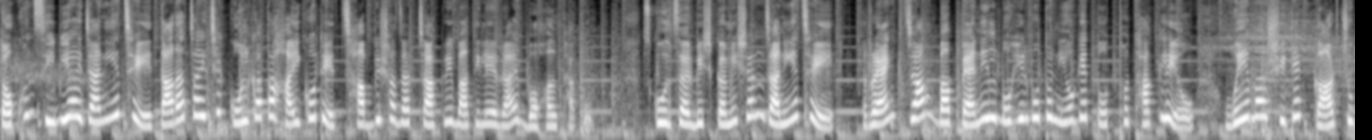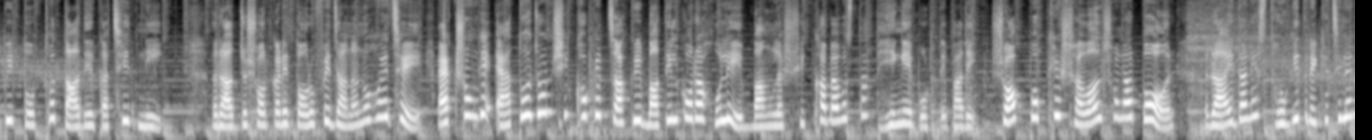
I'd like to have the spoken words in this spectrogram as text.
তখন সিবিআই জানিয়েছে, তারা চাইছে কলকাতা হাইকোর্টে ছাব্বিশ হাজার চাকরি বাতিলের রায় বহাল থাকুক। স্কুল সার্ভিস কমিশন জানিয়েছে, র্যাঙ্ক জাম্প বা প্যানেল বহির্ভূত নিয়োগের তথ্য থাকলেও ওয়েমার শিটে কারচুপির তথ্য তাদের কাছে নেই। রাজ্য সরকারের তরফে জানানো হয়েছে, একসঙ্গে এতজন শিক্ষকের চাকরি বাতিল করা হলে বাংলার শিক্ষা ব্যবস্থা ভেঙে পড়তে পারে। সব পক্ষের সওয়াল শোনার পর রায়দানে স্থগিত রেখেছিলেন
